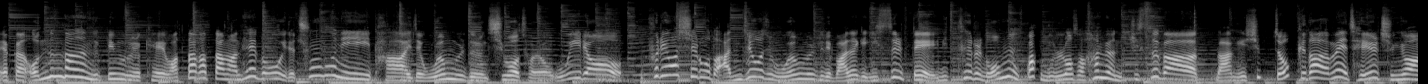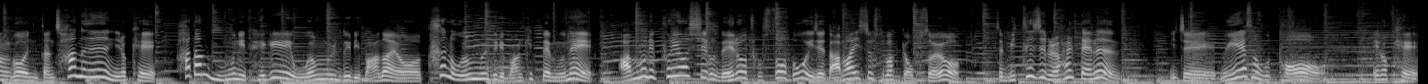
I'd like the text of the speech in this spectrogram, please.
약간 얻는다는 느낌으로 이렇게 왔다 갔다만 해도 이제 충분히 다 이제 오염물들은 지워져요. 오히려 프리워시로도 안 지워진 오염물들이 만약에 있을 때 미트를 너무 꽉 눌러서 하면 기스가 나기 쉽죠? 그 다음에 제일 중요한 건 일단 차는 이렇게 하단 부분이 되게 오염물들이 많아요. 큰 오염물들이 많기 때문에 아무리 프리워시로 내려줬어도 이제 남아 있을 수밖에 없어요. 이제 미트질을 할 때는 이제 위에서부터 이렇게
